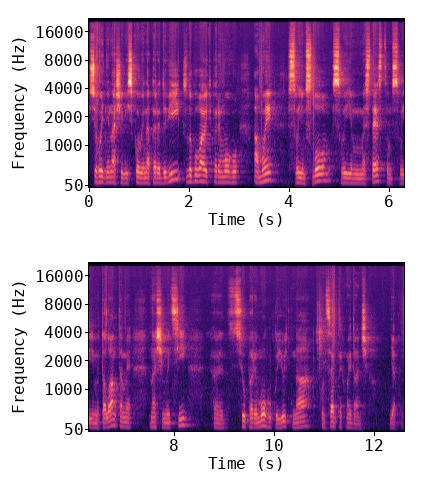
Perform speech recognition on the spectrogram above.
Сьогодні наші військові на передовій здобувають перемогу, а ми своїм словом, своїм мистецтвом, своїми талантами, наші митці е, цю перемогу кують на концертних майданчиках. Дякую.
